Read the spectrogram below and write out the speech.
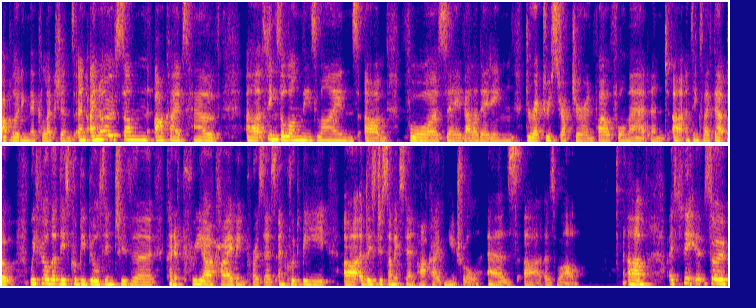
uploading their collections. And I know some archives have uh, things along these lines um, for, say, validating directory structure and file format and, uh, and things like that. But we feel that these could be built into the kind of pre-archiving process and could be, uh, at least to some extent, archive neutral as, uh, as well. Um, I think so.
